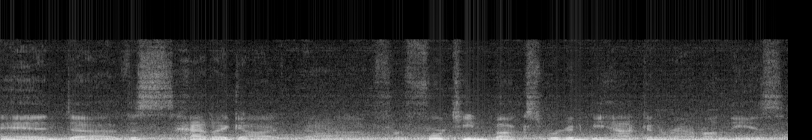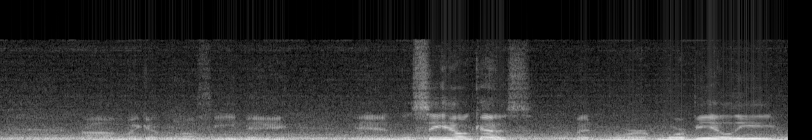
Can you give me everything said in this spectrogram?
And uh, this hat I got uh, for 14 bucks. We're going to be hacking around on these. Um, I got it off eBay, and we'll see how it goes. But more more BLE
